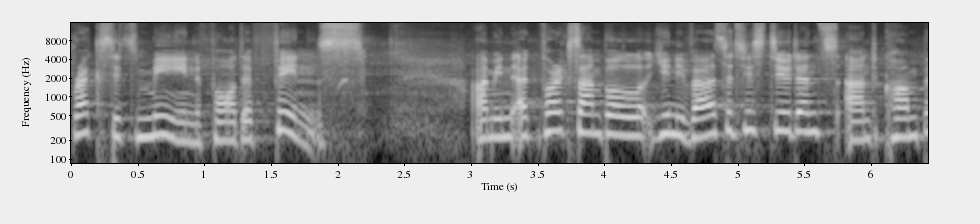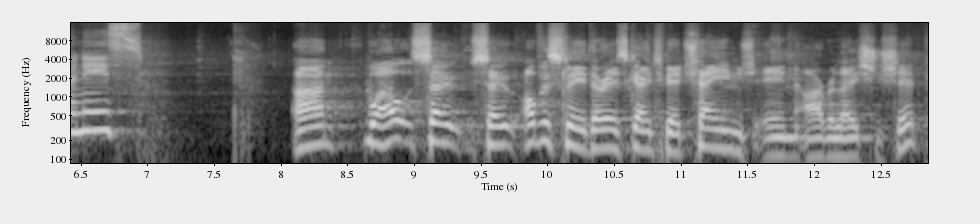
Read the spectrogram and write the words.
Brexit mean for the Finns? I mean, uh, for example, university students and companies. Um, well, so, so obviously there is going to be a change in our relationship.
